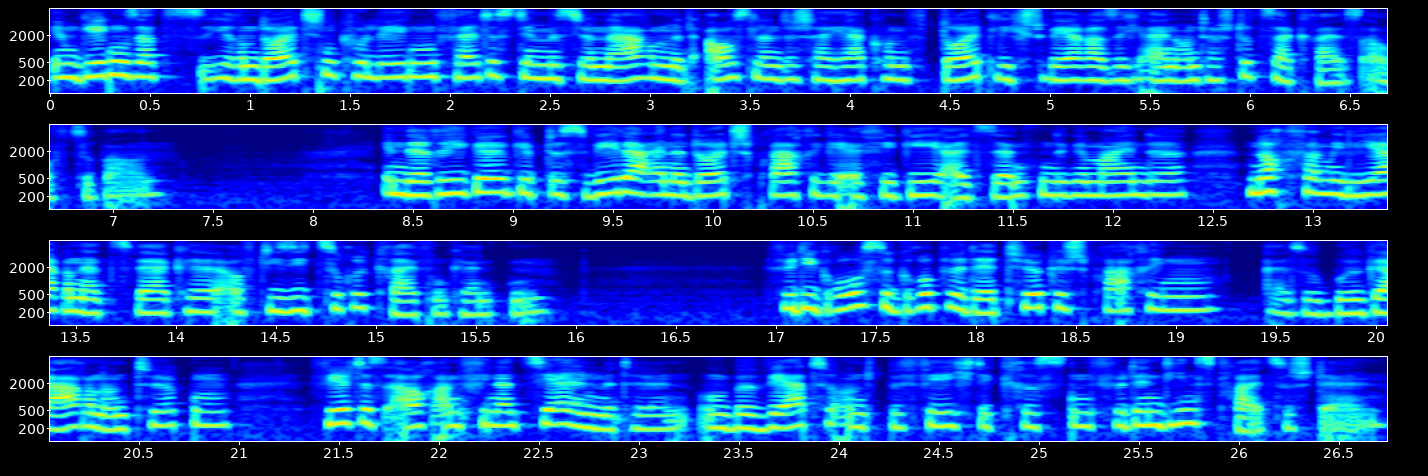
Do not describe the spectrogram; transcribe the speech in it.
Im Gegensatz zu ihren deutschen Kollegen fällt es den Missionaren mit ausländischer Herkunft deutlich schwerer, sich einen Unterstützerkreis aufzubauen. In der Regel gibt es weder eine deutschsprachige FEG als sendende Gemeinde noch familiäre Netzwerke, auf die sie zurückgreifen könnten. Für die große Gruppe der türkischsprachigen, also Bulgaren und Türken, fehlt es auch an finanziellen Mitteln, um bewährte und befähigte Christen für den Dienst freizustellen.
